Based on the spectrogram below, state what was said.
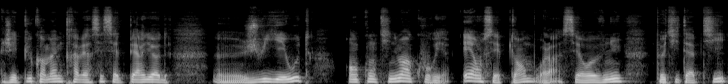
j'ai pu quand même traverser cette période euh, juillet-août en continuant à courir. Et en septembre, voilà, c'est revenu petit à petit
